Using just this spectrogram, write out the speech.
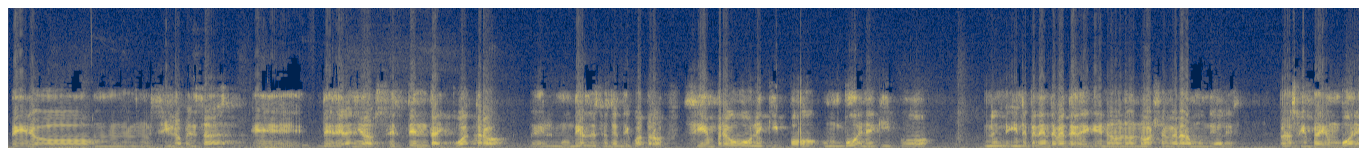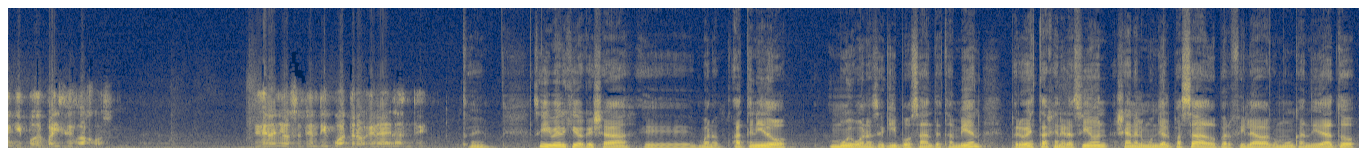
Pero mm, si lo pensás, eh, desde el año 74, del Mundial del 74, siempre hubo un equipo, un buen equipo, independientemente de que no, no, no hayan ganado mundiales. Pero siempre hay un buen equipo de Países Bajos. Desde el año 74 en adelante. Sí, sí Bélgica que ya, eh, bueno, ha tenido muy buenos equipos antes también, pero esta generación ya en el Mundial pasado perfilaba como un candidato.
